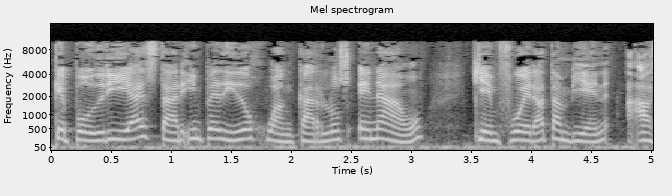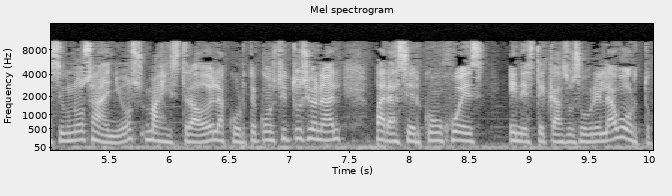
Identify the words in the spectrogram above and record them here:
que podría estar impedido Juan Carlos Henao quien fuera también hace unos años magistrado de la Corte Constitucional para ser con juez en este caso sobre el aborto.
